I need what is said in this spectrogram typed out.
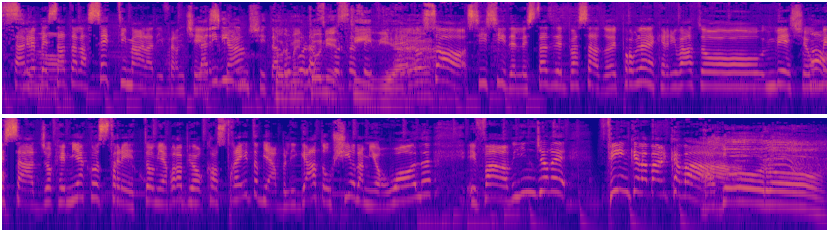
sarebbe stata la settimana di Francesca. La rivincita dopo la Tormentoni scorsa estivi, settimana. Eh, eh. lo so, sì, sì, dell'estate del passato. Il problema è che è arrivato invece un No. messaggio che mi ha costretto, mi ha proprio costretto, mi ha obbligato a uscire da mio ruolo e far vincere finché la barca va. Adoro!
